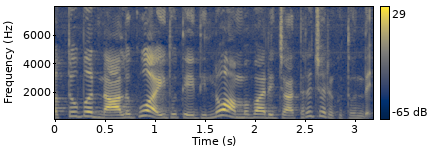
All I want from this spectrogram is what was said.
అక్టోబర్ నాలుగు ఐదు తేదీల్లో అమ్మవారి జాతర జరుగుతుంది.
